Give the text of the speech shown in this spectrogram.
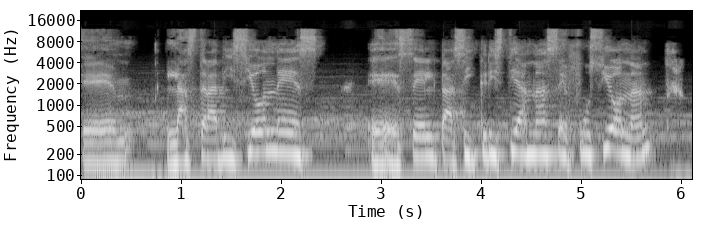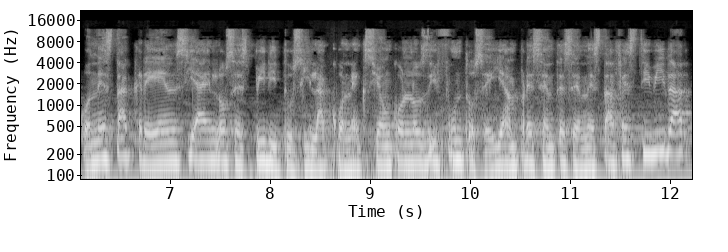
Em, las tradiciones eh, celtas y cristianas se fusionan con esta creencia en los espíritus y la conexión con los difuntos seguían presentes en esta festividad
